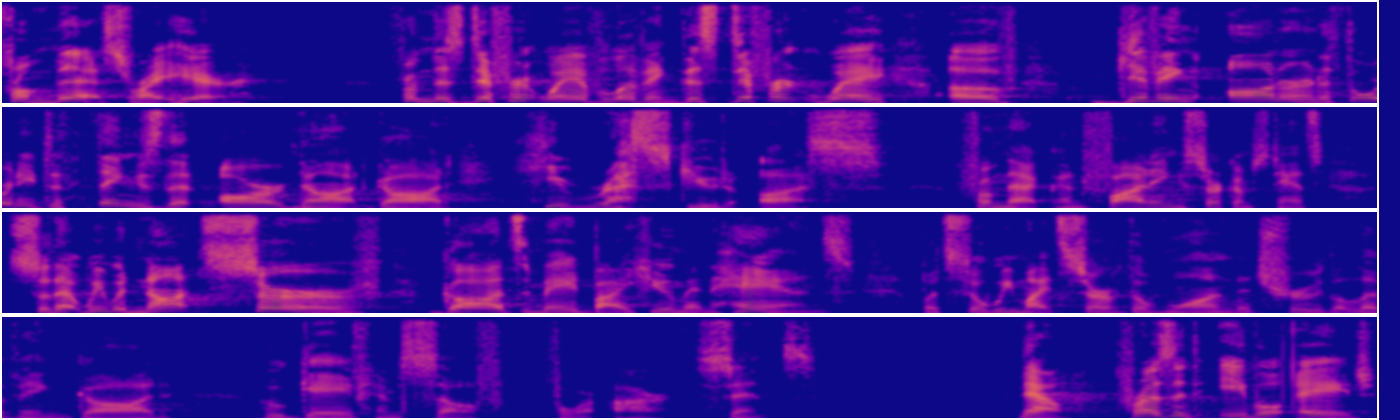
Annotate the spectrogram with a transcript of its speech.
from this right here, from this different way of living, this different way of giving honor and authority to things that are not God. He rescued us from that confining circumstance so that we would not serve gods made by human hands, but so we might serve the one, the true, the living God who gave himself for our sins. Now, present evil age,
